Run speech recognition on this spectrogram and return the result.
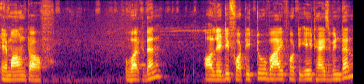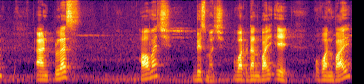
amount of work done already 42 by 48 has been done and plus how much this much work done by A 1 by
